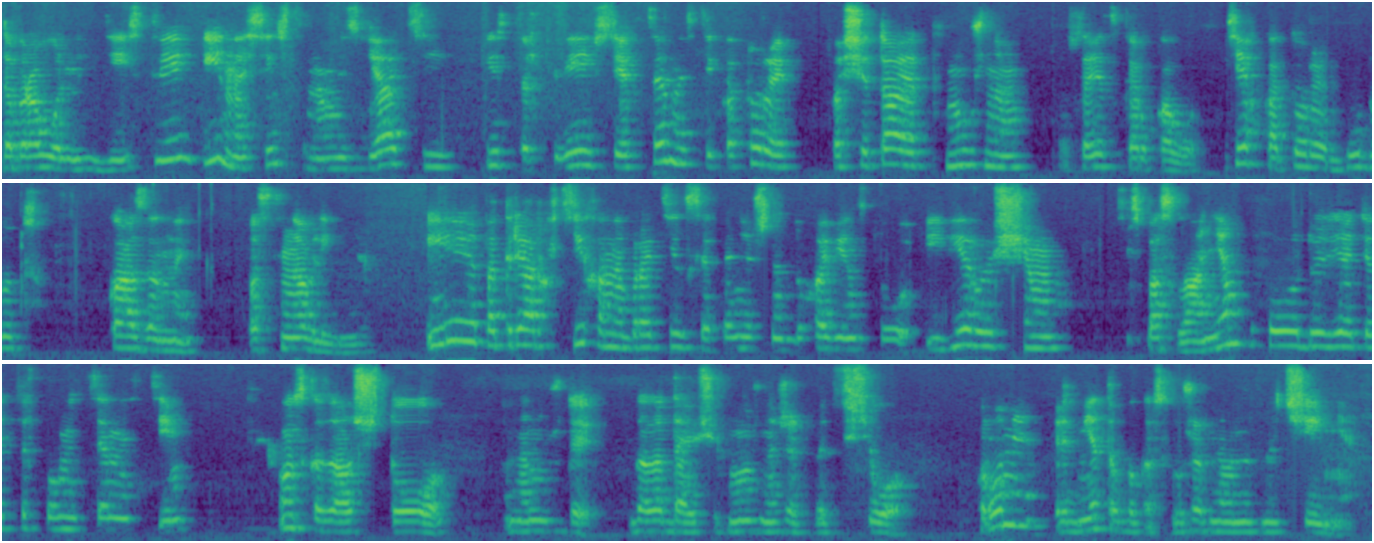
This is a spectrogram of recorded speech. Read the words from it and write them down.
добровольных действий и насильственном изъятии из церквей всех ценностей, которые посчитает нужным советское руководство, тех, которые будут указаны в постановлении. И патриарх Тихон обратился, конечно, к духовенству и верующим с посланием по поводу изъятия церковных ценностей. Он сказал, что на нужды голодающих можно жертвовать все, кроме предметов богослужебного назначения –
